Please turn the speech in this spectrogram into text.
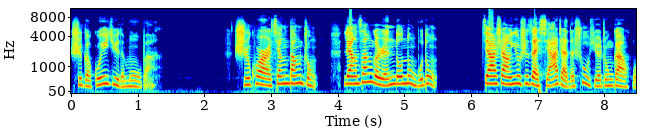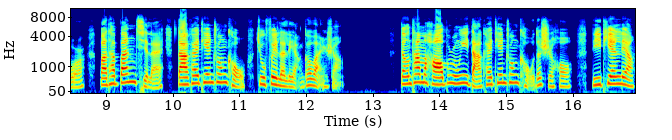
是个规矩的墓吧。石块相当重，两三个人都弄不动，加上又是在狭窄的树穴中干活，把它搬起来、打开天窗口就费了两个晚上。等他们好不容易打开天窗口的时候，离天亮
